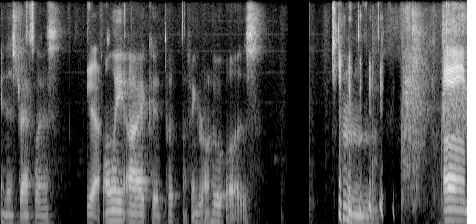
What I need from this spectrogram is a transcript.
in this draft class. Yeah. If only I could put my finger on who it was. Hmm. Um,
